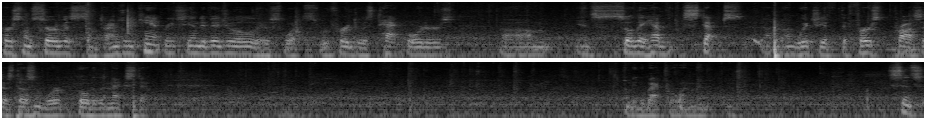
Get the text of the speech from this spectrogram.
Personal service, sometimes we can't reach the individual, there's what's referred to as TAC orders. Um, and so they have steps on which if the first process doesn't work, go to the next step. Let me go back for one minute. Since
